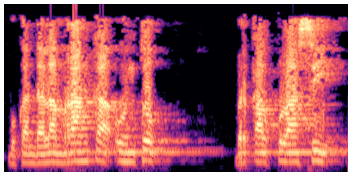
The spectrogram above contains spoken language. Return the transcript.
bukan dalam rangka untuk berkalkulasi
